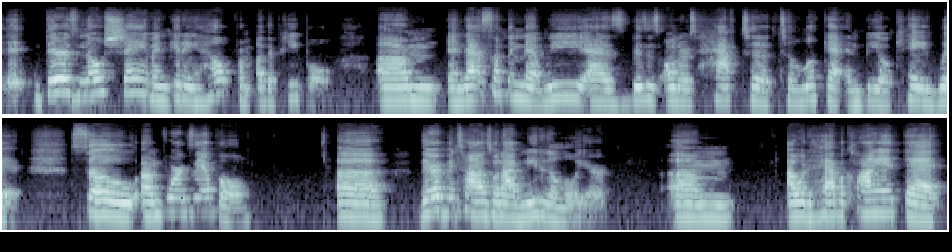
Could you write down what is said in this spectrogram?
it, there is no shame in getting help from other people. Um, and that's something that we as business owners have to, to look at and be okay with. So, um, for example, uh, there have been times when I've needed a lawyer. Um, I would have a client that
